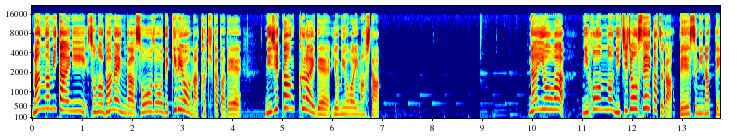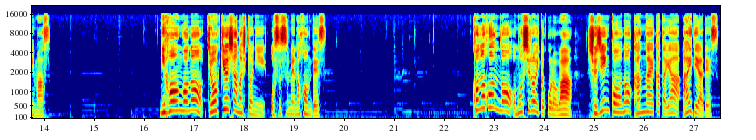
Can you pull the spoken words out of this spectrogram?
漫画みたいにその場面が想像できるような書き方で、2時間くらいで読み終わりました。内容は日本の日常生活がベースになっています。日本語の上級者の人におすすめの本です。この本の面白いところは主人公の考え方やアイデアです。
